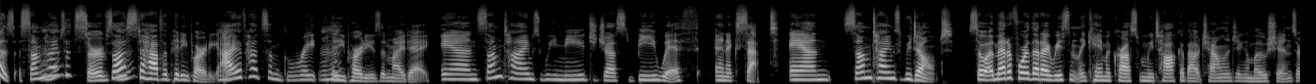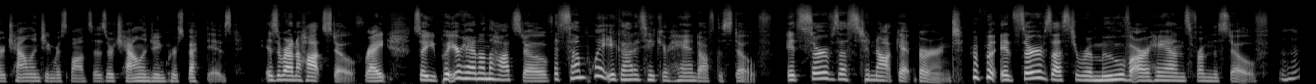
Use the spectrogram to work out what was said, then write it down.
does. Sometimes it serves us to have a pity party. Mhm. I have had some great Mhm. pity parties in my day. And sometimes we need to just be with and accept. And sometimes we don't. So, a metaphor that I recently came across when we talk about challenging emotions or challenging responses or challenging perspectives is around a hot stove, right? So, you put your hand on the hot stove. At some point, you got to take your hand off the stove. It serves us to not get burned, it serves us to remove our hands from the stove. Mhm.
